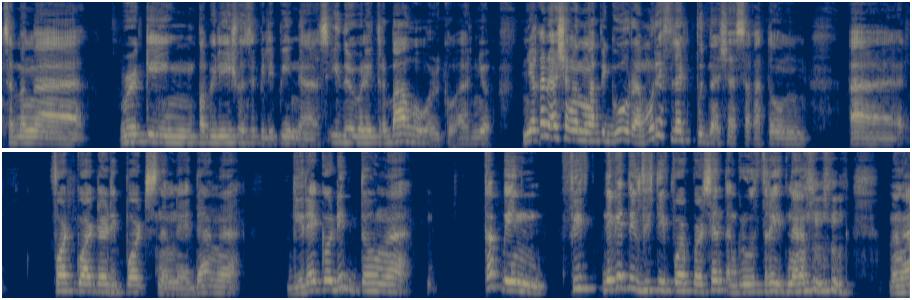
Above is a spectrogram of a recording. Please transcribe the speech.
sa mga working population sa Pilipinas either walay trabaho or kuan nyo. Nya kana siya nga mga figura mo reflect pud na siya sa katong ah, fourth quarter reports ng NEDA nga gi-record dito nga kapin fif- negative 54% ang growth rate ng mga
